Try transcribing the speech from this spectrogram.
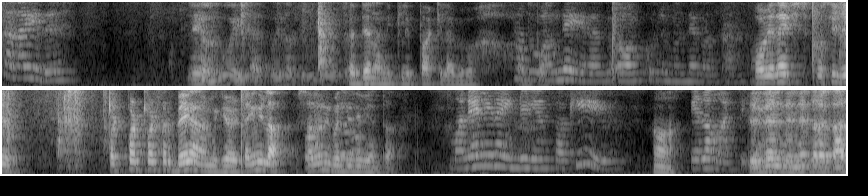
ಚೆನ್ನಾಗಿದೆ. ಲೇ ಅವ್ನು ವೈಟ್ ಹಾಕು ಇಲ್ಲ ಪಿಂಕ್ ಸದ್ಯ ನಾನು ಕ್ಲಿಪ್ ಹಾಕಿಲ್ಲ ಗುರು. ಅದು ಒಂದೇ ಇರೋದು ಅವ್ನ ಕೂದಲು ಮುಂದೆ ಬಂತ ಓಕೆ ನೆಕ್ಸ್ಟ್ ಪ್ರೊಸೀಜರ್ ಪಟ್ ಪಟ್ ಪಟ್ ಪಟ್ ಬೇಗ ನಮಗೆ ಟೈಮ್ ಇಲ್ಲ. ಸಲೂನಿಗೆ ಬಂದಿದ್ದೀವಿ ಅಂತ. ಮನೆಯಲ್ಲಿನ ಇಂಗ್ರೀಡಿಯೆಂಟ್ಸ್ ಹಾಕಿ ಎಲ್ಲ ಮಾಡ್ತೀವಿ. ತಿರ್ಗಾ ನೆನ್ನೆ ತರ ಖಾರ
